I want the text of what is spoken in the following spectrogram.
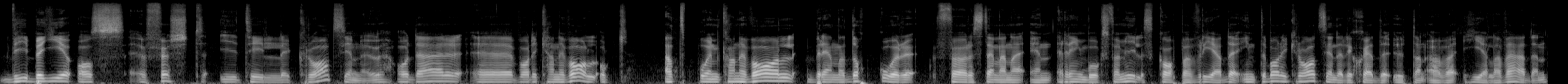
Vi beger oss först i, till Kroatien nu och där eh, var det karneval och att på en karneval bränna dockor föreställande en regnbågsfamilj skapar vrede, inte bara i Kroatien där det skedde utan över hela världen.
